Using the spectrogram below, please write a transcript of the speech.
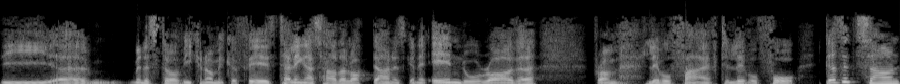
the um, Minister of Economic Affairs, telling us how the lockdown is going to end, or rather, from level five to level four. Doesn't sound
